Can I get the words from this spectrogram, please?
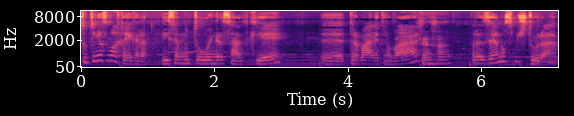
tu tinhas uma regra, e isso é muito engraçado, que é eh, trabalho é trabalho, Exato. prazer não se mistura.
